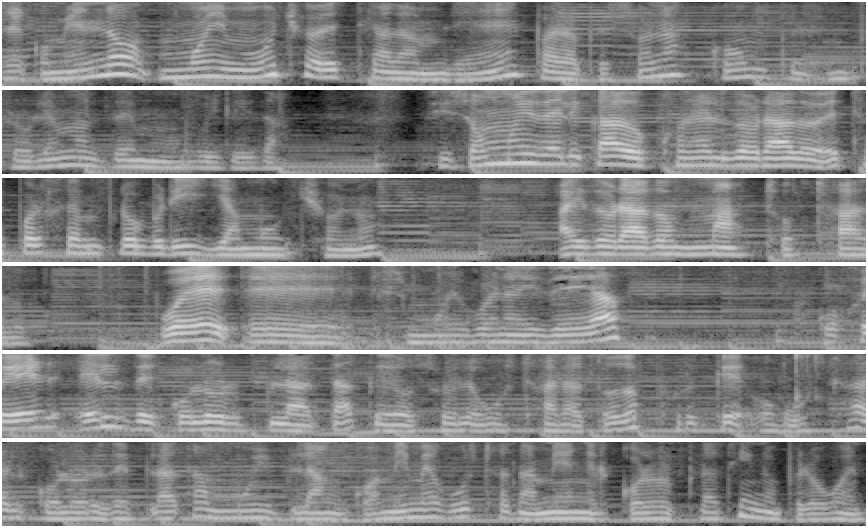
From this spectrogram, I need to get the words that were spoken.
Recomiendo muy mucho este alambre ¿eh? para personas con problemas de movilidad. Si son muy delicados con el dorado, este por ejemplo brilla mucho, ¿no? Hay dorados más tostados. Pues eh, es muy buena idea coger el de color plata que os suele gustar a todos porque os gusta el color de plata muy blanco. A mí me gusta también el color platino, pero bueno.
